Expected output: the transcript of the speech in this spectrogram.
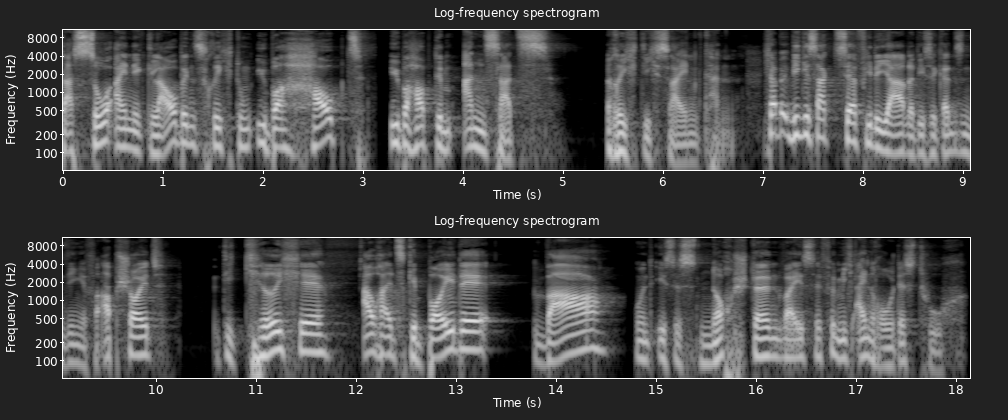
dass so eine Glaubensrichtung überhaupt, überhaupt im Ansatz richtig sein kann. Ich habe, wie gesagt, sehr viele Jahre diese ganzen Dinge verabscheut. Die Kirche, auch als Gebäude, war und ist es noch stellenweise für mich ein rotes Tuch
